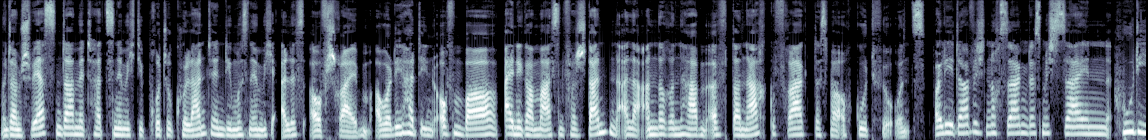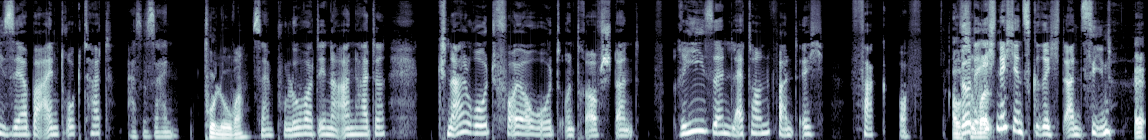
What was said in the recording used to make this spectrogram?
Und am schwersten damit hat's nämlich die Protokollantin, die muss nämlich alles aufschreiben. Aber die hat ihn offenbar einigermaßen verstanden. Alle anderen haben öfter nachgefragt, das war auch gut für uns. Olli, darf ich noch sagen, dass mich sein Hoodie sehr beeindruckt hat? Also sein Pullover. Sein Pullover, den er anhatte. Knallrot, feuerrot und drauf stand Riesenlettern fand ich. Fuck off. Würde sowas- ich nicht ins Gericht anziehen. Äh,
